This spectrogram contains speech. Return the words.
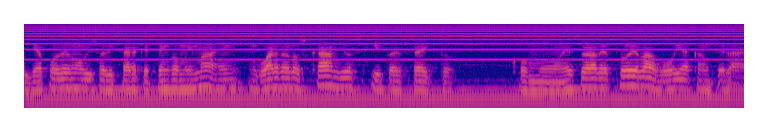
y ya podemos visualizar que tengo mi imagen guardo los cambios y perfecto. Como esto era de prueba voy a cancelar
